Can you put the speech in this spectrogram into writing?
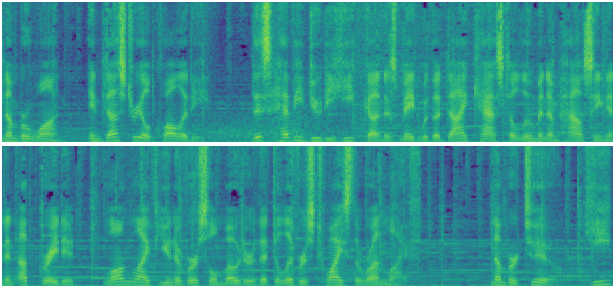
Number 1. Industrial quality. This heavy-duty heat gun is made with a die-cast aluminum housing and an upgraded, long-life universal motor that delivers twice the run life. Number 2. Heat,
